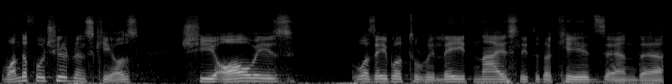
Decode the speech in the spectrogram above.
wonderful children's skills. She always was able to relate nicely to the kids and uh,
